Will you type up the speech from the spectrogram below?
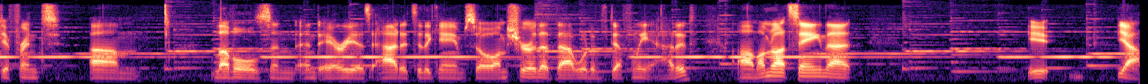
different um, levels and, and areas added to the game. So I'm sure that that would have definitely added. Um, I'm not saying that it, yeah,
